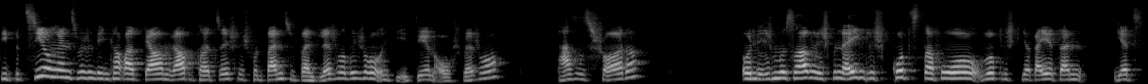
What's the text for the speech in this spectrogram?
Die Beziehungen zwischen den Charakteren werden tatsächlich von Band zu Band lächerlicher und die Ideen auch schwächer. Das ist schade. Und ich muss sagen, ich bin eigentlich kurz davor, wirklich die Reihe dann jetzt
